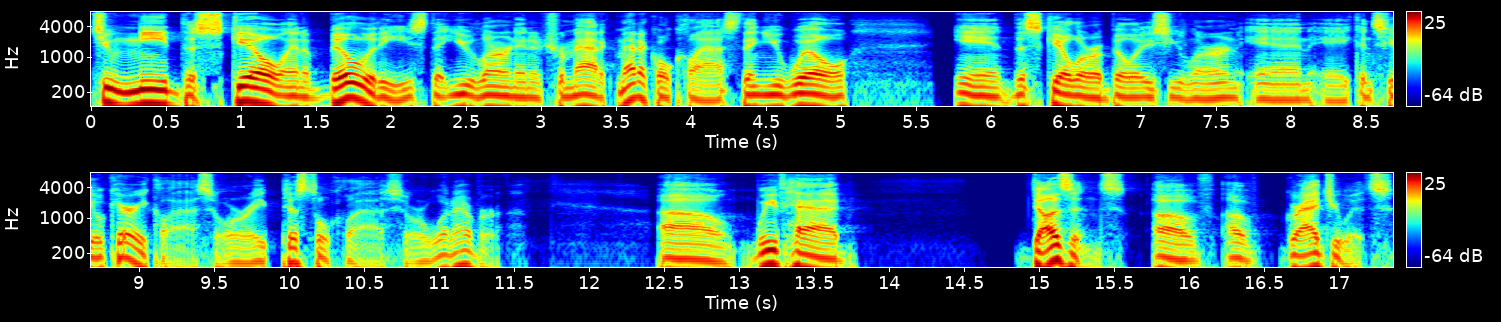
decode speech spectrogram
to need the skill and abilities that you learn in a traumatic medical class than you will in the skill or abilities you learn in a concealed carry class or a pistol class or whatever. Uh, we've had dozens of, of graduates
